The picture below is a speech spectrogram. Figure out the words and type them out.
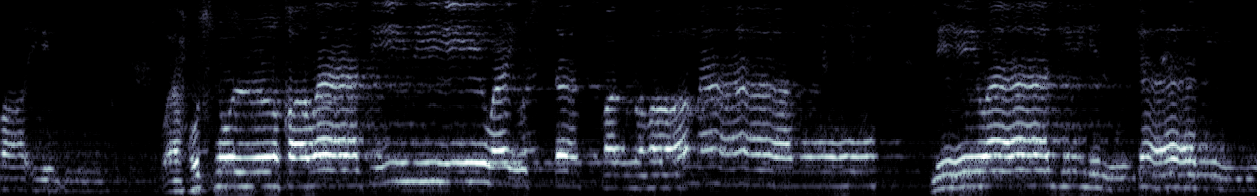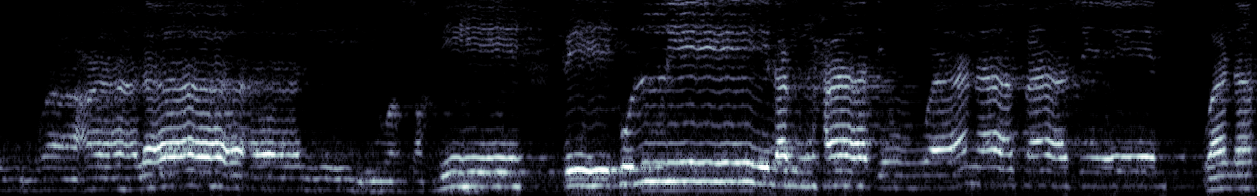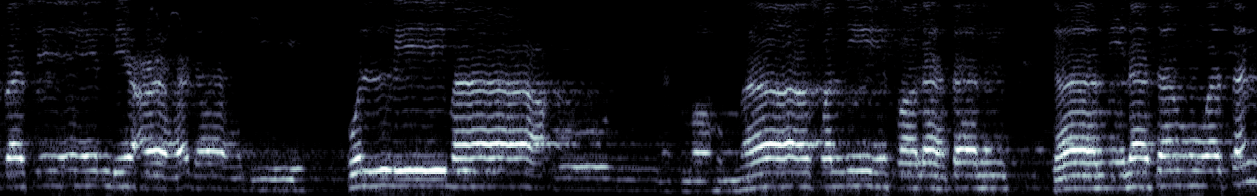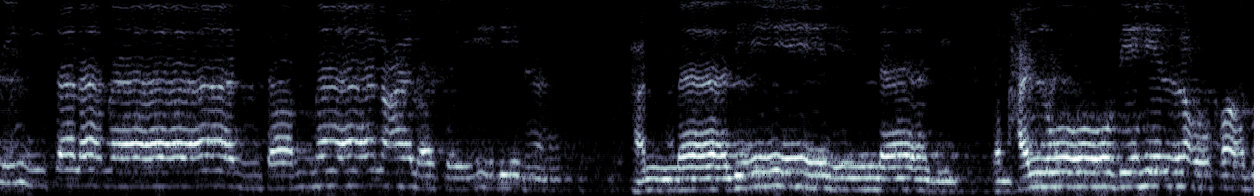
الرغائب وحسن الخواتيم ويستسقى الغمام بوجه الكريم وعلى آله وصحبه في كل لمحات ونفس ونفس بعدد كل لك اللهم صل صلاة كاملة وسلم سلاما تاما على سيدنا محمد الذي تنحل به العقد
